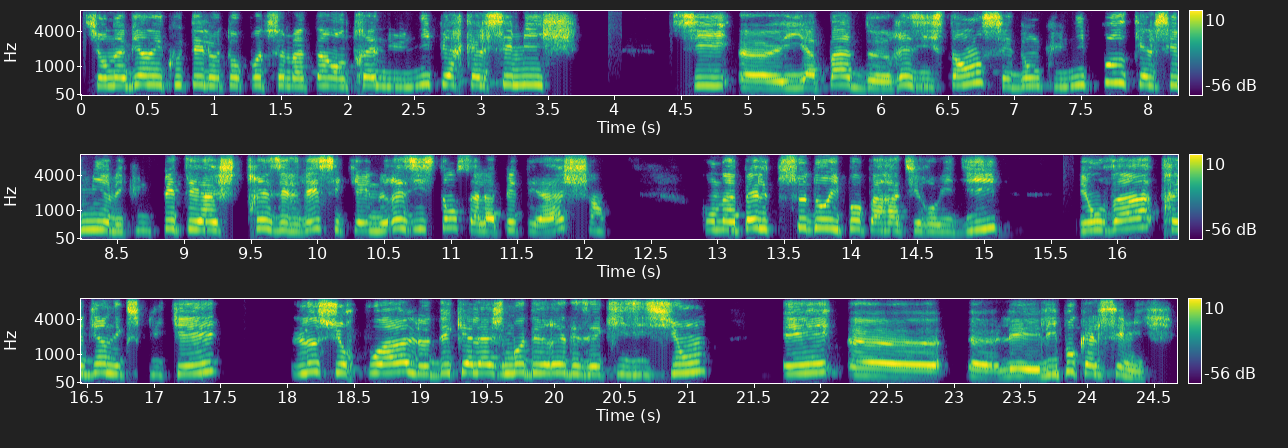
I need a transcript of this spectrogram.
si on a bien écouté le topo de ce matin, entraîne une hypercalcémie s'il n'y a pas de résistance, et donc une hypocalcémie avec une PTH très élevée, c'est qu'il y a une résistance à la PTH qu'on appelle pseudo-hypoparathyroïdie, et on va très bien expliquer le surpoids, le décalage modéré des acquisitions et euh, euh, l'hypocalcémie.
